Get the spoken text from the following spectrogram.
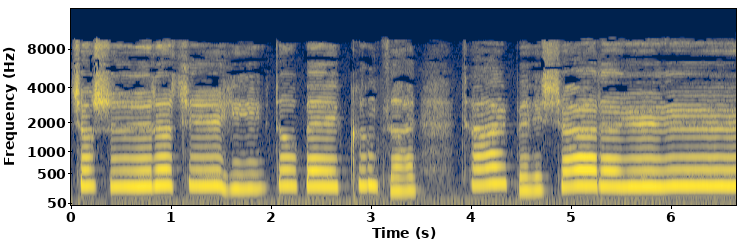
消失的记忆都被困在台北下的雨。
